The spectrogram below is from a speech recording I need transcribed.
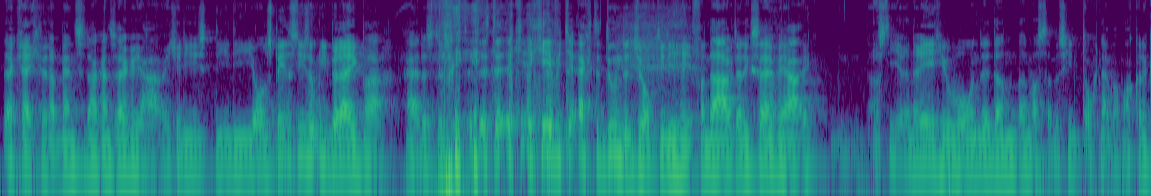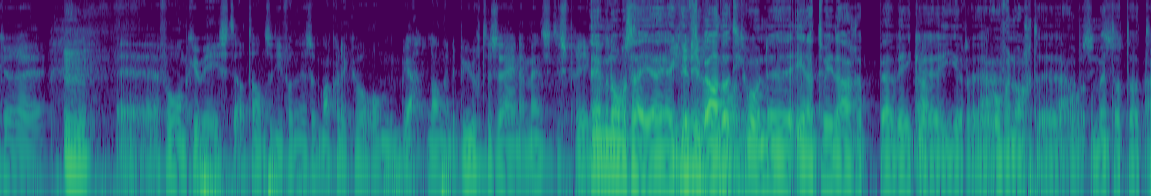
Dan krijg je dat mensen dan gaan zeggen... Ja, weet je, die, die, die spelers die is ook niet bereikbaar. Dus, dus is de- ik, geef het je echt te doen, de job die hij heeft. Vandaar ook dat ik zei van ja... Ik, als die hier in de regio woonde, dan, dan was dat misschien toch net wat makkelijker eh, Mhm. eh, voor hem geweest. Althans, in ieder geval dan is het makkelijker om ja, lang in de buurt te zijn en mensen te spreken. Nee, maar nog zei hij, hij geeft ook aan dat hij gewoon eh, één à twee dagen per week Ja. hier eh, overnacht. eh, op het moment dat dat...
